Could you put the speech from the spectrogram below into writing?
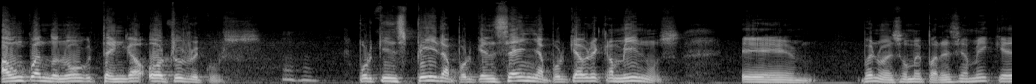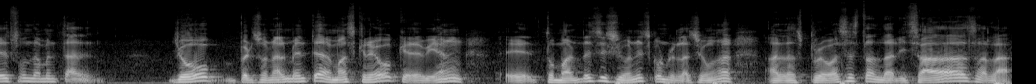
aun cuando no tenga otros recursos. Porque inspira, porque enseña, porque abre caminos. Eh, bueno, eso me parece a mí que es fundamental. Yo personalmente además creo que debían eh, tomar decisiones con relación a, las pruebas estandarizadas, a la,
